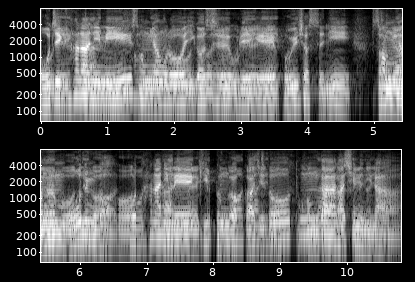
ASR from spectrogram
오직 하나님이 성령으로 이것을 우리에게 보이셨으니 성령은 모든 것 곧 하나님의 깊은 것까지도 통달하시느니라.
